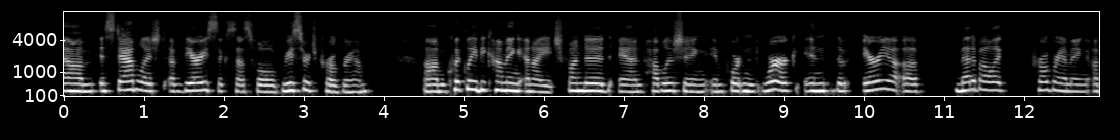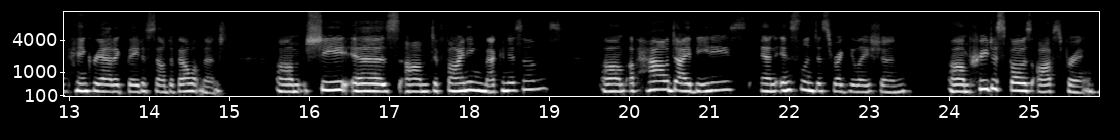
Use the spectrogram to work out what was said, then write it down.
um, established a very successful research program, um, quickly becoming NIH funded and publishing important work in the area of metabolic programming of pancreatic beta cell development. Um, she is um, defining mechanisms um, of how diabetes and insulin dysregulation predispose offspring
